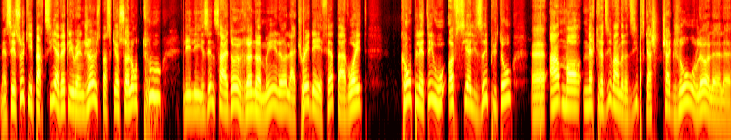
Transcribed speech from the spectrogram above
Mais c'est sûr qu'il est parti avec les Rangers parce que selon tous les, insiders renommés, là, la trade est faite. Elle va être complétée ou officialisée plutôt euh, entre mercredi et vendredi, parce qu'à chaque jour, là, le,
